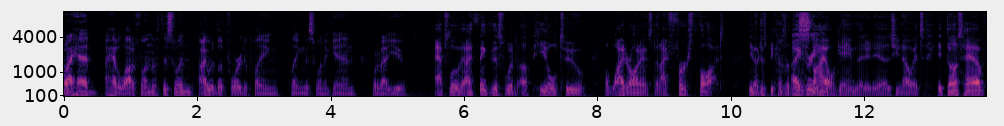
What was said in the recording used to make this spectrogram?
But I had I had a lot of fun with this one. I would look forward to playing playing this one again. What about you? Absolutely, I think this would appeal to a wider audience than I first thought. You know, just because of the style game that it is. You know, it's it does have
